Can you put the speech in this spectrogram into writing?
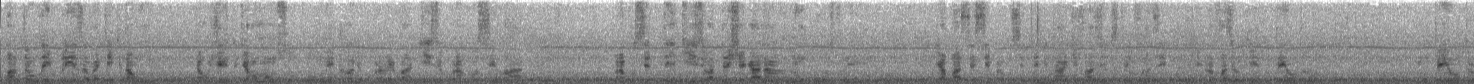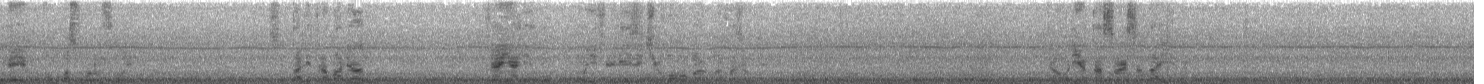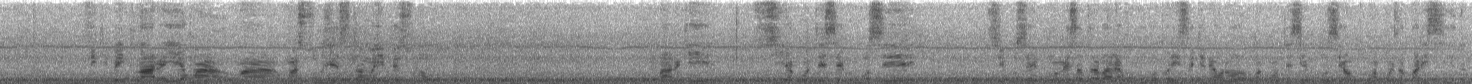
o patrão da empresa vai ter que dar um, dar um jeito de arrumar um socorro mecânico para levar diesel para você lá para você ter diesel até chegar na, num posto e, e abastecer para você terminar de fazer o que você tem que fazer. Vai fazer o quê? Não tem outro, não tem outro meio. Culpa sua não foi. Você está ali trabalhando, vem ali um, um infeliz e te rouba, vai fazer o quê? Então, a orientação é essa daí, né? Fique bem claro aí, é uma, uma, uma sugestão aí, pessoal para que se acontecer com você, se você começar a trabalhar como motorista aqui na Europa, acontecer com você alguma coisa parecida,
